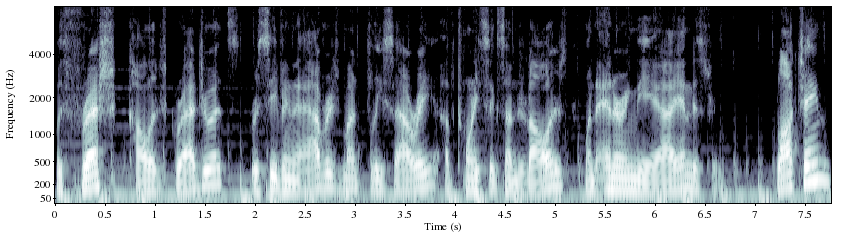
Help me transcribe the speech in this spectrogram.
with fresh college graduates receiving an average monthly salary of $2,600 when entering the AI industry. Blockchain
